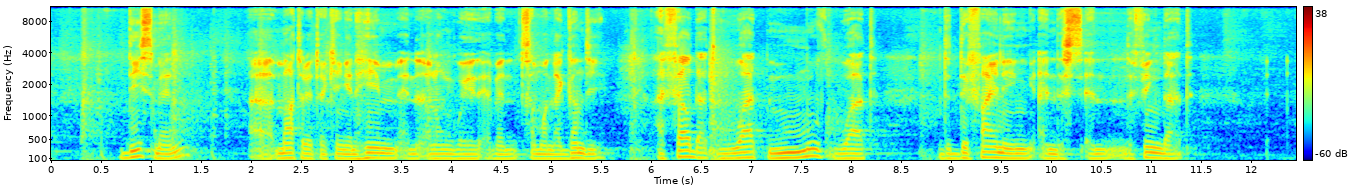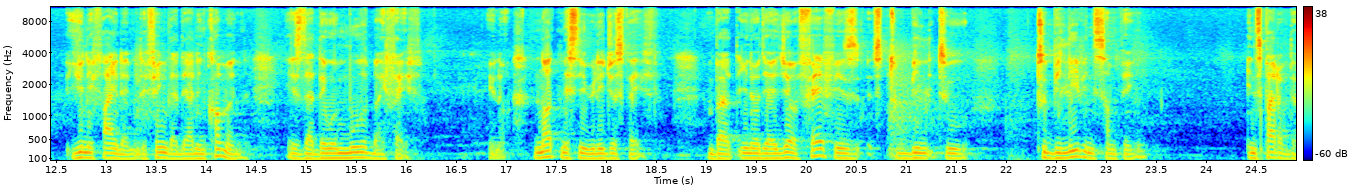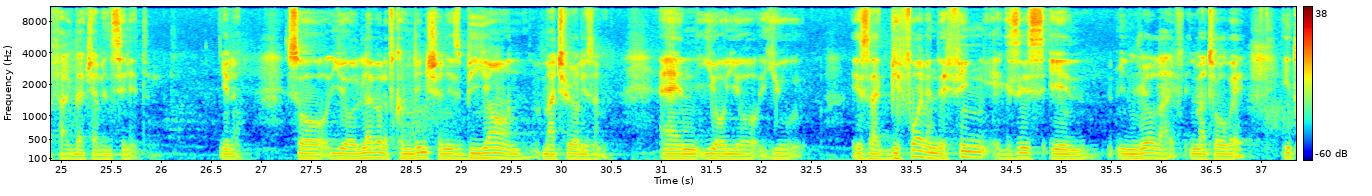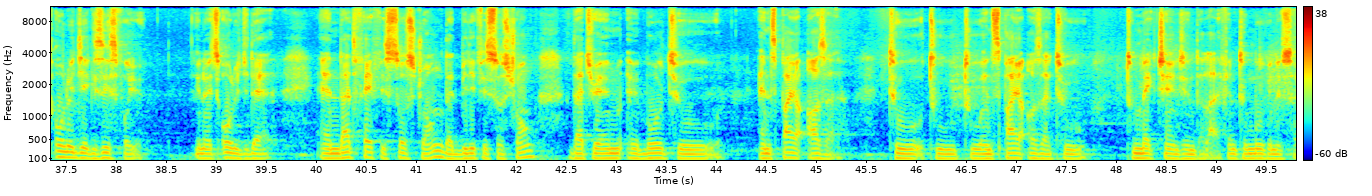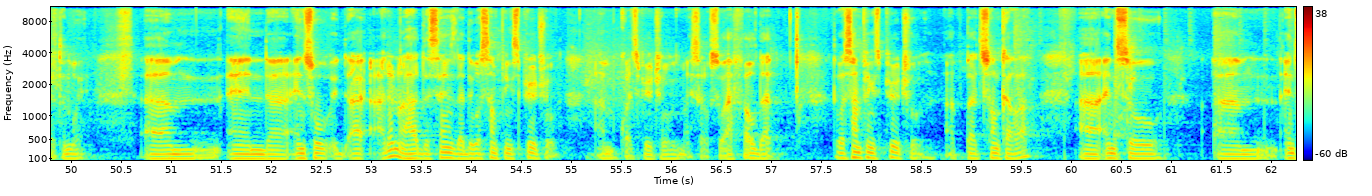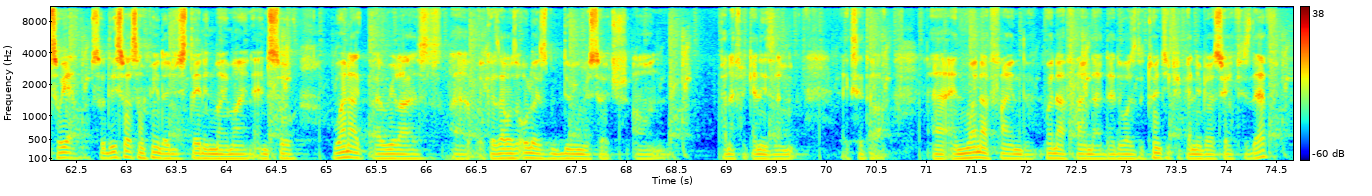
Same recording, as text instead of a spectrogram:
this man, uh, Martin Luther King, and him, and along with even someone like Gandhi, I felt that what moved, what the defining and the, and the thing that unified them, the thing that they had in common, is that they were moved by faith. You know, not necessarily religious faith, but you know, the idea of faith is to be to to believe in something in spite of the fact that you haven't seen it. You know. So your level of conviction is beyond materialism. And your your you is like before even the thing exists in in real life, in material way, it already exists for you. You know, it's already there. And that faith is so strong, that belief is so strong that you're able to inspire others, to to to inspire others to to make change in their life and to move in a certain way. Um, and uh, and so it, I, I don't know I had the sense that there was something spiritual. I'm quite spiritual myself, so I felt that there was something spiritual about Sankara, uh, and so um, and so yeah, so this was something that just stayed in my mind. And so when I, I realized, uh, because I was always doing research on Pan Africanism, etc., uh, and when I find when I find out that it was the 25th anniversary of his death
